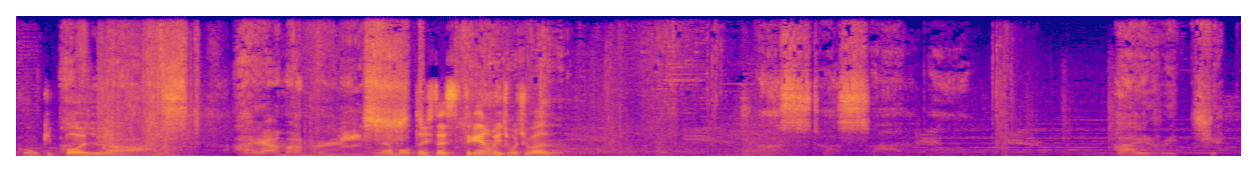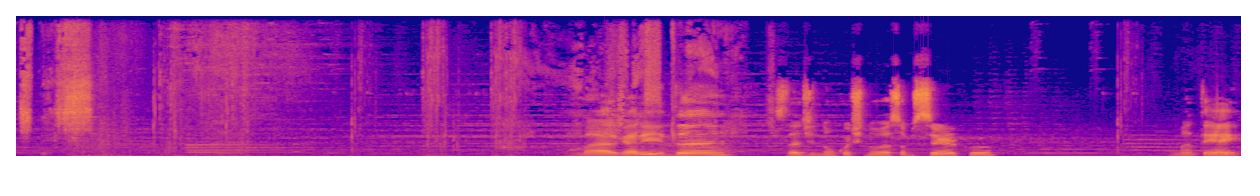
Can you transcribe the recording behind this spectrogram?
Como que pode, velho? É, a montante tá extremamente motivado. Margarida. A cidade não continua sob cerco. Mantém aí.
